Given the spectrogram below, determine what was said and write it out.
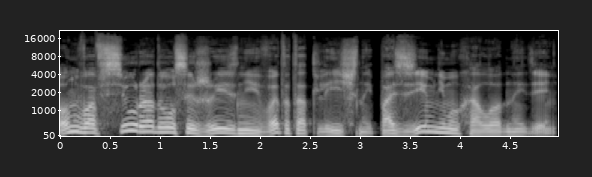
Он вовсю радовался жизни в этот отличный, по-зимнему холодный день.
